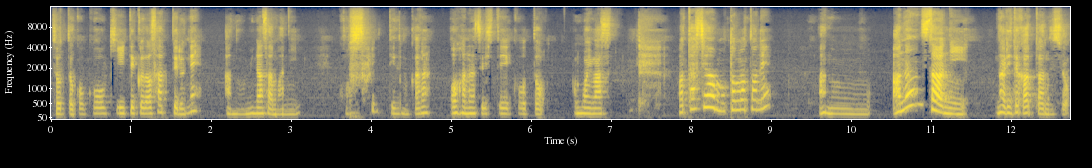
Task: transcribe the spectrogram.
ちょっとここを聞いてくださってるね、あの、皆様にこっそりっていうのかな、お話ししていこうと思います。私はもともとね、あの、アナウンサーになりたかったんですよ。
